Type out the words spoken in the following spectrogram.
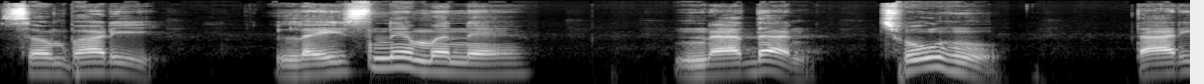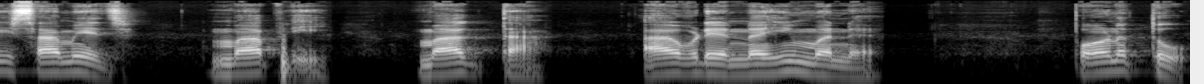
સંભાળી લઈશ ને મને. નાદાન છું હું, તારી સામે જ માફી માંગતા આવડે નહીં મને. પણ તું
